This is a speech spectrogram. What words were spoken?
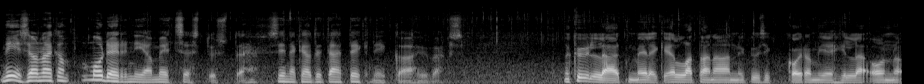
Niin, se on aika modernia metsästystä. Siinä käytetään tekniikkaa hyväksi. No kyllä, että melkein latanaan nykyisin koiramiehillä on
